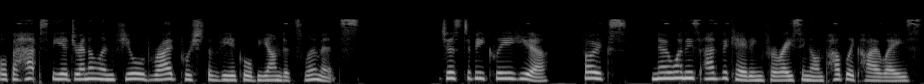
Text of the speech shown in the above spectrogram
or perhaps the adrenaline-fueled ride pushed the vehicle beyond its limits? Just to be clear here, folks, no one is advocating for racing on public highways,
